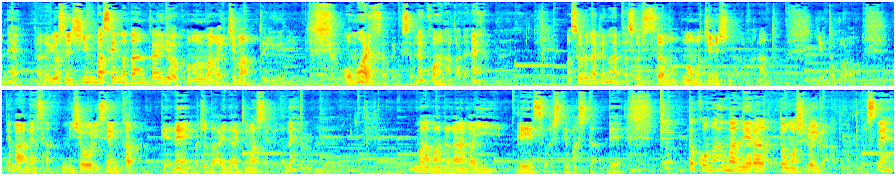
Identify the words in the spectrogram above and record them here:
ね、あの要するに新馬戦の段階ではこの馬が一番というふうに思われてたわけですよねこの中でね、うん。まあ、それだけのやっぱ素質の持ち主なのかなというところ。でまあね未勝利戦勝ってね、まあ、ちょっと間空きましたけどね、うん、まあまあなかなかいいレースはしてましたんでちょっとこの馬狙って面白いかなと思ってますね、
